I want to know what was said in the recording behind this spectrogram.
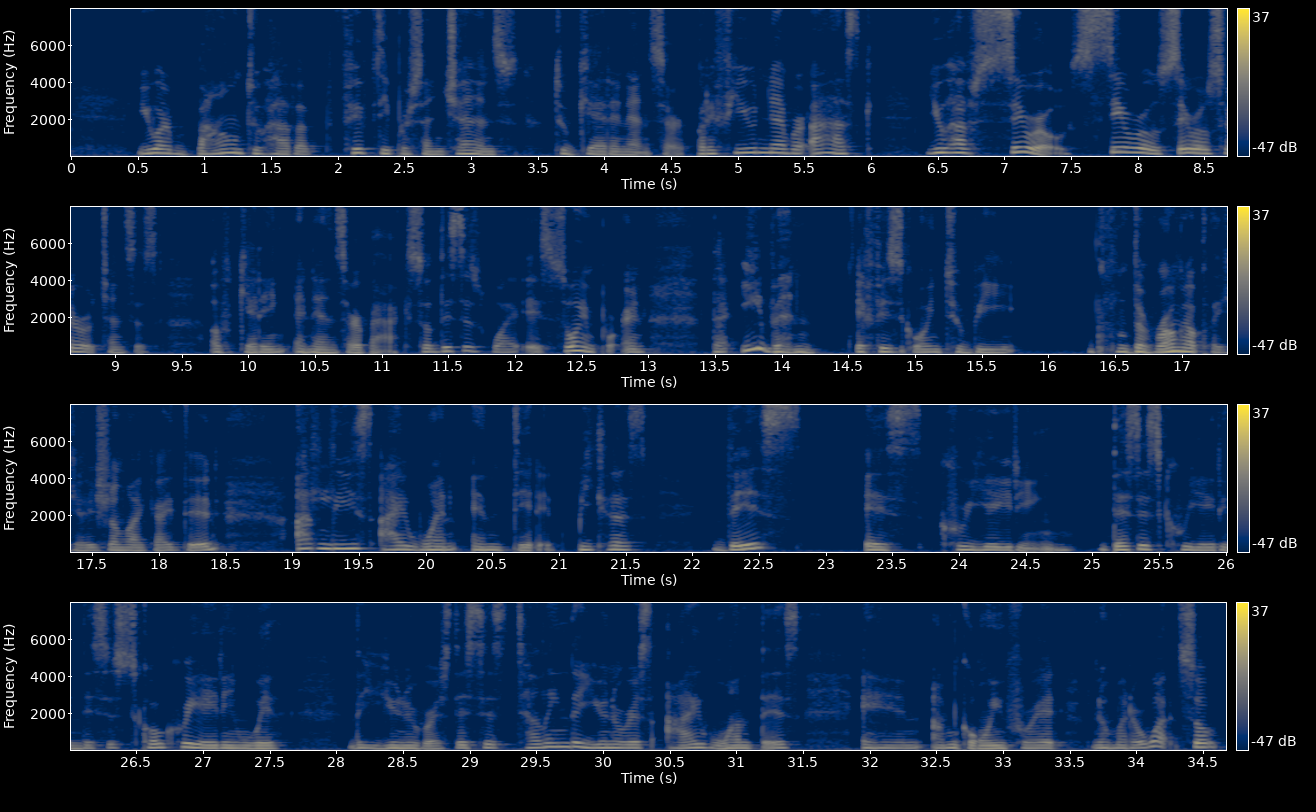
you are bound to have a 50% chance to get an answer. But if you never ask, you have zero, zero, zero, zero chances of getting an answer back. So, this is why it's so important that even if it's going to be the wrong application like I did, at least I went and did it because this is creating. This is creating. This is co creating with the universe. This is telling the universe, I want this and I'm going for it no matter what. So,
